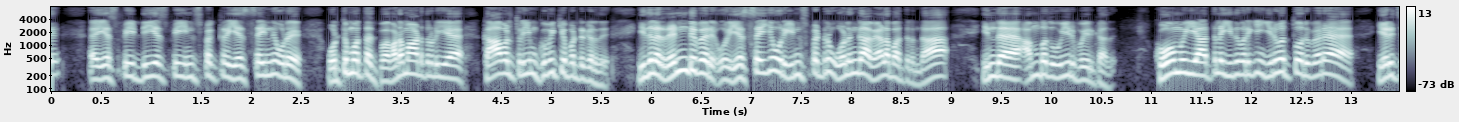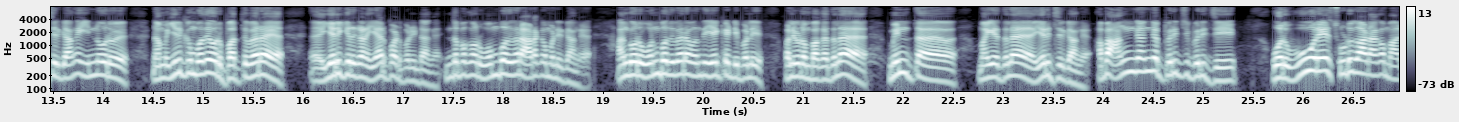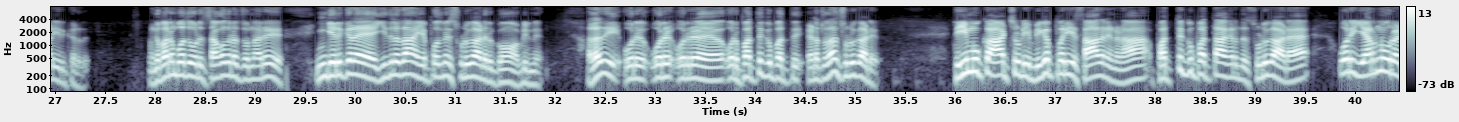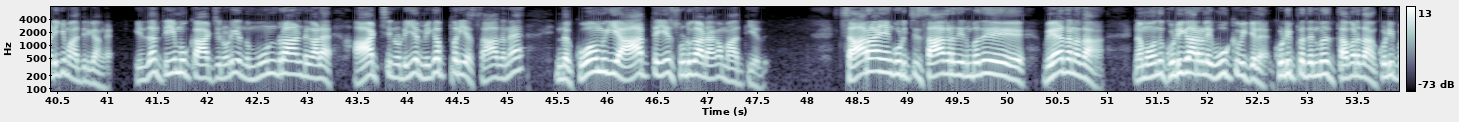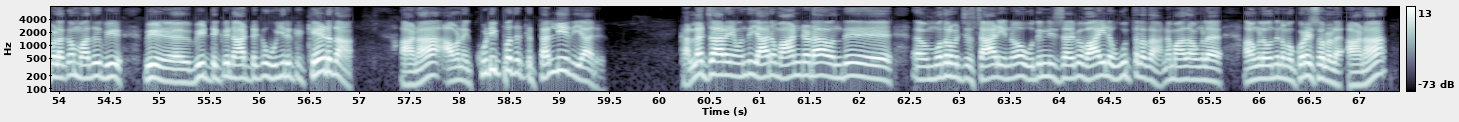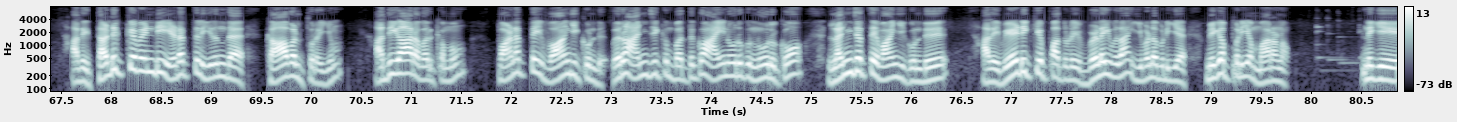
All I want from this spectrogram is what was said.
எஸ்பி டிஎஸ்பி இன்ஸ்பெக்டர் எஸ்ஐன்னு ஒரு ஒட்டுமொத்த வடமாவட்டத்துடைய காவல்துறையும் குவிக்கப்பட்டிருக்கிறது. இதில் ரெண்டு பேர் ஒரு எஸ்ஐயும் ஒரு இன்ஸ்பெக்டரும் ஒழுங்காக வேலை பார்த்துருந்தா இந்த ஐம்பது உயிர் போயிருக்காது. கோமுயாத்தில் இது வரைக்கும் இருபத்தோரு பேரை எரிச்சிருக்காங்க. இன்னொரு நம்ம இருக்கும்போதே ஒரு பத்து பேரை எரிக்கிறதுக்கான ஏற்பாடு பண்ணிட்டாங்க. இந்த பக்கம் ஒரு ஒன்பது பேரை அடக்கம் பண்ணியிருக்காங்க அங்கே ஒரு ஒன்பது பேரை வந்து ஏகேடி பள்ளி பள்ளிக்கூடம் பக்கத்தில் மின் த மையத்தில் எரிச்சிருக்காங்க. அப்போ அங்கங்கே பிரித்து பிரித்து ஒரு ஊரே சுடுகாடாக மாறி இருக்கிறது இங்கே வரும்போது ஒரு சகோதரர் சொன்னார் இங்கே இருக்கிற இதில் தான் எப்போதுமே சுடுகாடு இருக்கும் அப்படின்னு. அதாவது ஒரு ஒரு ஒரு ஒரு பத்துக்கு பத்து இடத்துல தான் சுடுகாடு. திமுக ஆட்சியுடைய மிகப்பெரிய சாதனை என்னென்னா பத்துக்கு பத்தாக இருந்த சுடுகாடை ஒரு இரநூறு அடிக்கு மாற்றிருக்காங்க இதுதான் திமுக ஆட்சியினுடைய இந்த மூன்றாண்டு கால ஆட்சியினுடைய மிகப்பெரிய சாதனை. இந்த கோமுகி ஆத்தையே சுடுகாடாக மாற்றியது சாராயம் குடித்து சாகிறது என்பது வேதனை தான். நம்ம வந்து குடிகாரர்களை ஊக்குவிக்கலை. குடிப்பது என்பது தவறு தான். குடிப்பழக்கம் அது வீ வீட்டுக்கு நாட்டுக்கு உயிருக்கு கேடு தான். ஆனால் அவனை குடிப்பதற்கு தள்ளியது யார்? கள்ளச்சாராயம் வந்து யாரும் வாண்டடாக வந்து முதலமைச்சர் ஸ்டாலினோ உதயநிதி ஸ்டாலினோ வாயில் ஊற்றலை தான். நம்ம அதை அவங்கள அவங்கள வந்து நம்ம குறை சொல்லலை. ஆனால் அதை தடுக்க வேண்டிய இடத்தில் இருந்த காவல்துறையும் அதிகார வர்க்கமும் பணத்தை வாங்கி கொண்டு வெறும் அஞ்சுக்கும் பத்துக்கும் ஐநூறுக்கும் நூறுக்கும் லஞ்சத்தை வாங்கி கொண்டு அதை வேடிக்கை பார்த்துடைய விளைவு தான் இவ்வளவு பெரிய மிகப்பெரிய மரணம். இன்னைக்கு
